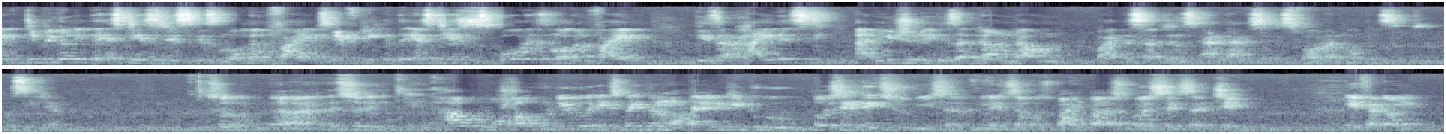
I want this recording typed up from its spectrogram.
it, typically, the STS risk is more than five. If the STS score is more than five, these are high risk, and usually these are turned down by the surgeons and the anesthetists for an open procedure. So, uh, so how how would you expect the mortality to percentage to be, sir? Let's suppose bypass versus a chip, if at all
